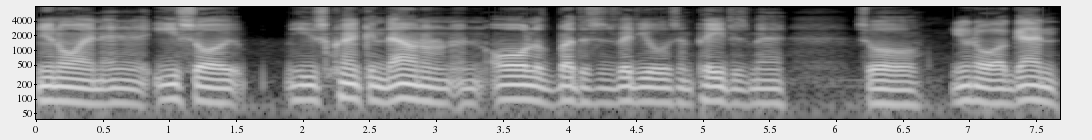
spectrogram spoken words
you know and and Esau he's cranking down on, on all of brothers' videos and pages man so you know, again,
